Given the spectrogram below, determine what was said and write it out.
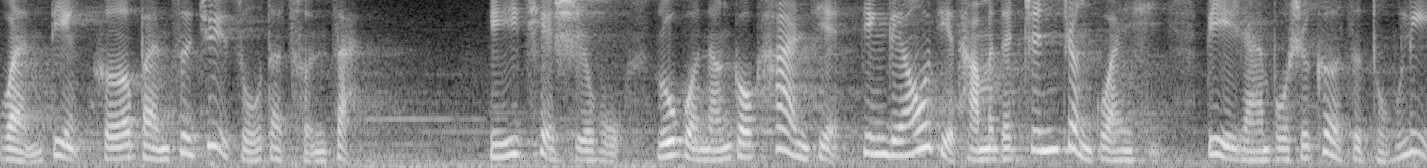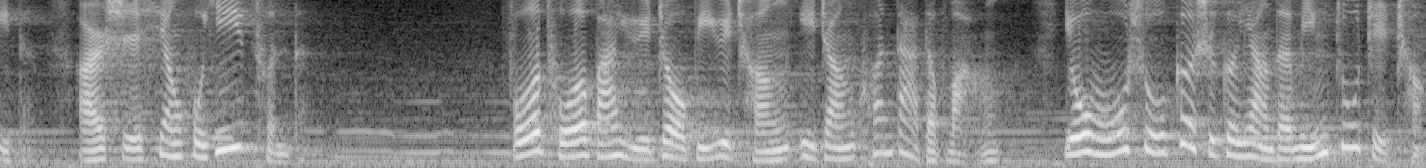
稳定和本自具足的存在。一切事物如果能够看见并了解它们的真正关系，必然不是各自独立的，而是相互依存的。佛陀把宇宙比喻成一张宽大的网，由无数各式各样的明珠制成。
